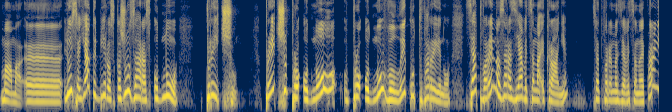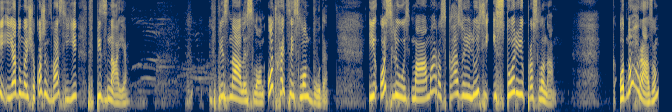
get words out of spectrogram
Мама, е, Люся, я тобі розкажу зараз одну притчу притчу про одного про одну велику тварину. Ця тварина зараз з'явиться на екрані. Ця тварина з'явиться на екрані, і я думаю, що кожен з вас її впізнає. Впізнали слон. От хай цей слон буде. І ось Люсь, мама розказує Люсі історію про слона. Одного разу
